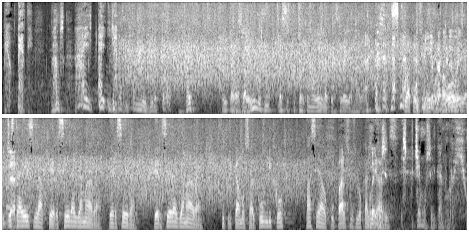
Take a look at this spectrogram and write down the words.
Pero espérate, vamos. Ay, ay, ya me están el director. Ay, ahorita vas a oír. oímos, ¿no? Vas a escuchar cómo doy la tercera llamada. Su atención, Yo por favor. Esta es la tercera llamada. Tercera, tercera llamada. Suplicamos al público pase a ocupar sus Bueno, localidades. escuchemos el canon regio.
